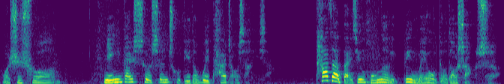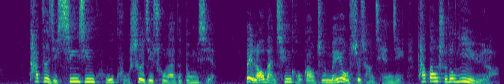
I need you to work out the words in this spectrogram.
我是说，您应该设身处地的为他着想一下。他在百金红那里并没有得到赏识，他自己辛辛苦苦设计出来的东西，被老板亲口告知没有市场前景，他当时都抑郁了。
